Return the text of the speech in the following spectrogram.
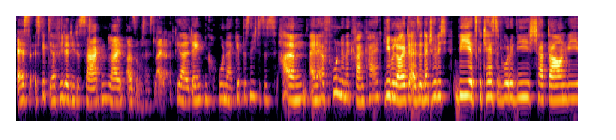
es, es gibt ja viele, die das sagen, leid, also was heißt leider, die halt denken, Corona gibt es nicht, das ist ähm, eine erfundene Krankheit. Liebe Leute, also natürlich, wie jetzt getestet wurde, wie Shutdown, wie,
